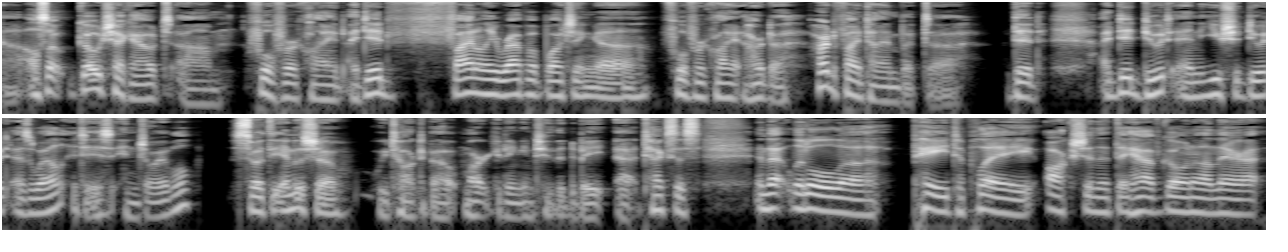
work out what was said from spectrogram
Uh, also, go check out um, Fool for a Client. I did finally wrap up watching uh, Fool for a Client. Hard to hard to find time, but uh, did I did do it, and you should do it as well. It is enjoyable. So at the end of the show, we talked about Mark getting into the debate at Texas and that little uh, pay to play auction that they have going on there.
